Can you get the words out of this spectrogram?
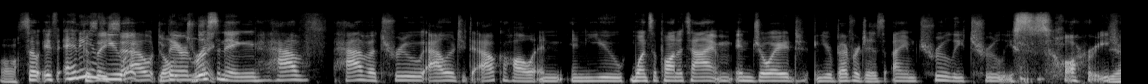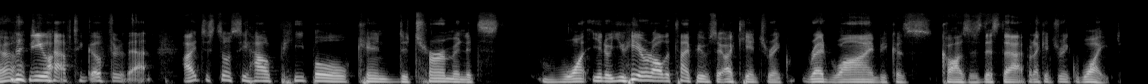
Oh. So if any of you out there drink. listening have have a true allergy to alcohol and and you once upon a time enjoyed your beverages, I am truly truly sorry yeah. that you have to go through that. I just don't see how people can determine it's one you know you hear it all the time people say i can't drink red wine because causes this that but i can drink white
